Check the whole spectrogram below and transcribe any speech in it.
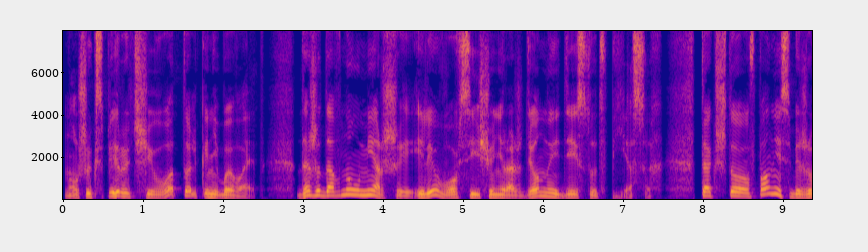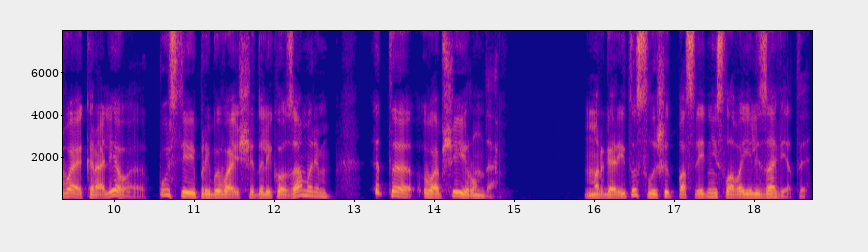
Но у Шекспира чего только не бывает. Даже давно умершие или вовсе еще не рожденные действуют в пьесах. Так что вполне себе живая королева, пусть и пребывающая далеко за морем, это вообще ерунда. Маргарита слышит последние слова Елизаветы —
